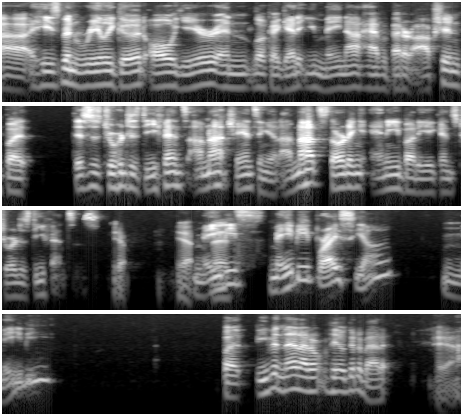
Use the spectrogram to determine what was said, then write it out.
Uh, he's been really good all year. And look, I get it. You may not have a better option, but this is Georgia's defense. I'm not chancing it. I'm not starting anybody against Georgia's defenses. Yep. Yeah. Maybe, maybe Bryce Young. Maybe. But even then, I don't feel good about it. Yeah.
